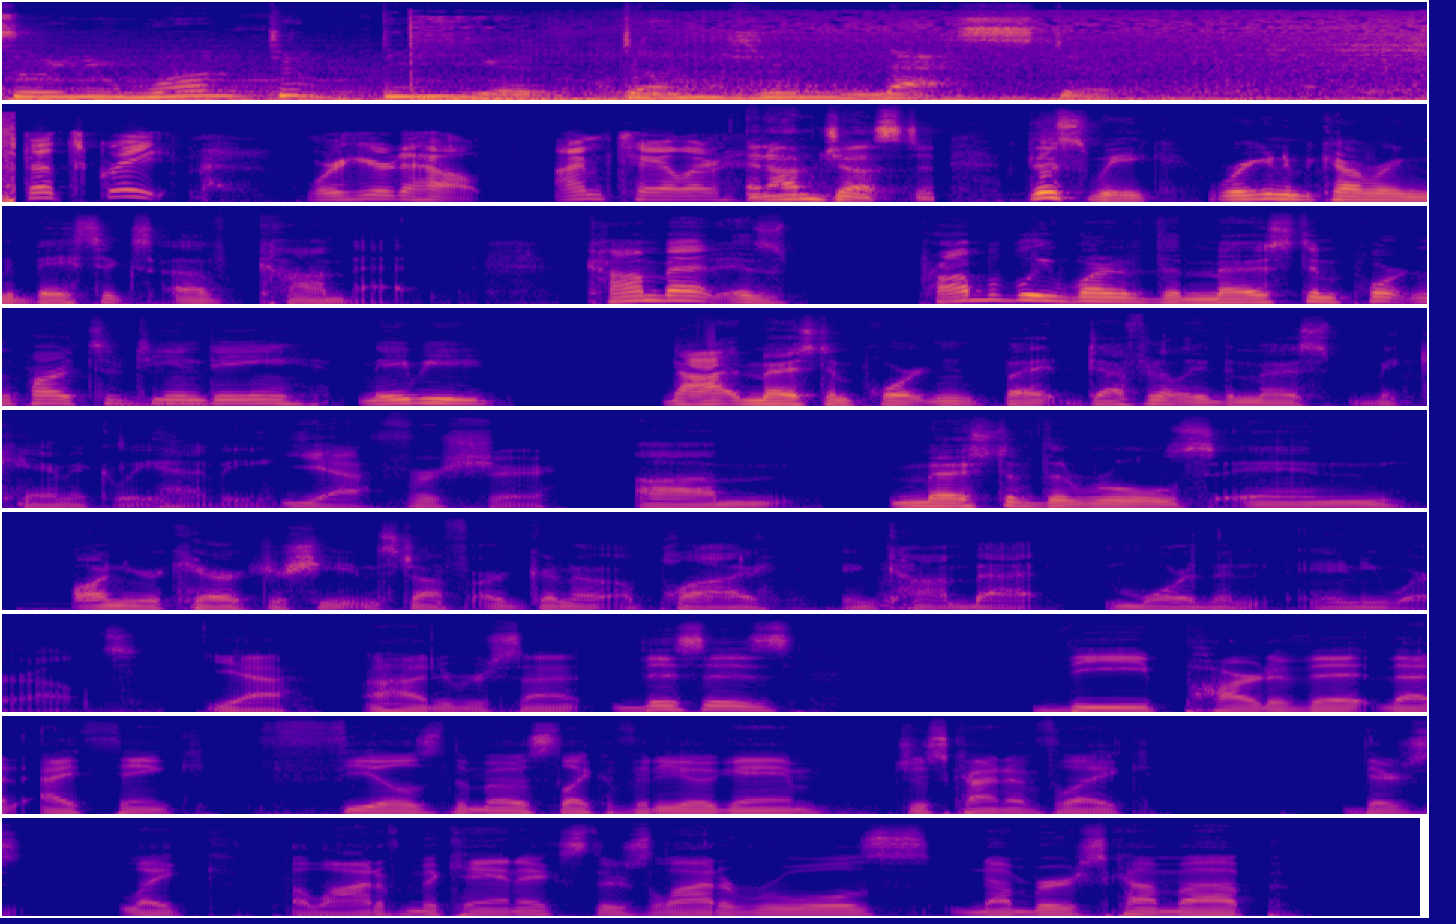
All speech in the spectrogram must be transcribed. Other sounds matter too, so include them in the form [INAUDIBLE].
So you want to be a dungeon master? That's great. We're here to help. I'm Taylor. And I'm Justin. This week, we're going to be covering the basics of combat. Combat is probably one of the most important parts of D&D. Maybe not most important, but definitely the most mechanically heavy. Yeah, for sure. Um, most of the rules in on your character sheet and stuff are going to apply in combat more than anywhere else. Yeah, 100%. This is the part of it that I think feels the most like a video game. Just kind of like there's like a lot of mechanics, there's a lot of rules, numbers come up,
